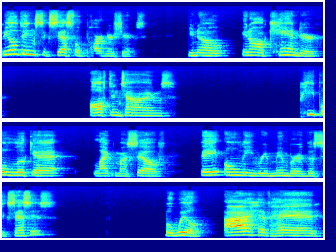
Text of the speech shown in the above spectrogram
building successful partnerships you know, in all candor, oftentimes people look at, like myself, they only remember the successes. But, Will, I have had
